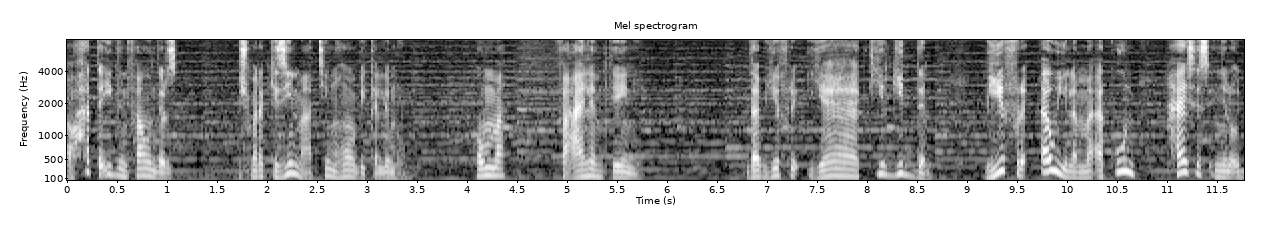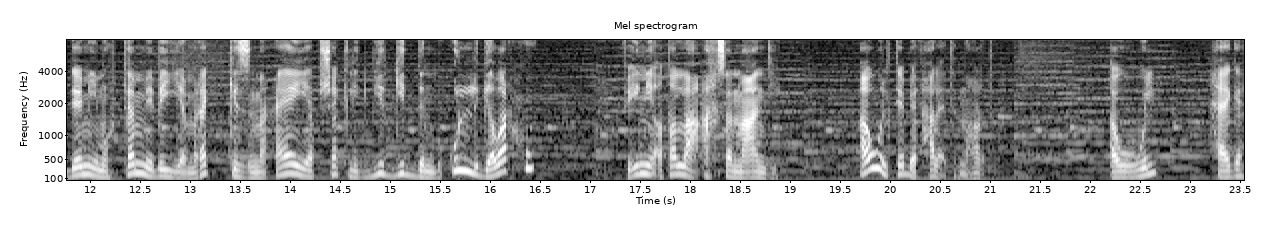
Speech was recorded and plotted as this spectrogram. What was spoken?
أو حتى even founders مش مركزين مع ال team وهو بيكلمهم. هم في عالم تاني. ده بيفرق يا كتير جدا. بيفرق قوي لما أكون حاسس إن اللي قدامي مهتم بيا مركز معايا بشكل كبير جدا بكل جوارحه في إني أطلع أحسن ما عندي. أول tip في حلقة النهارده. أول حاجة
